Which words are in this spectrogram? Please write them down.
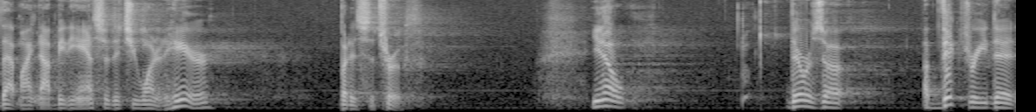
that might not be the answer that you wanted to hear, but it's the truth. You know, there was a, a victory that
